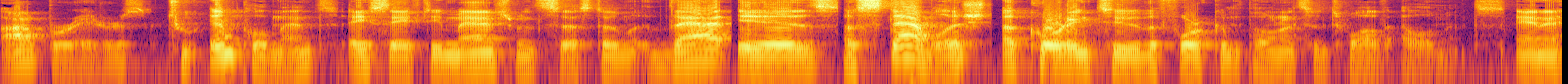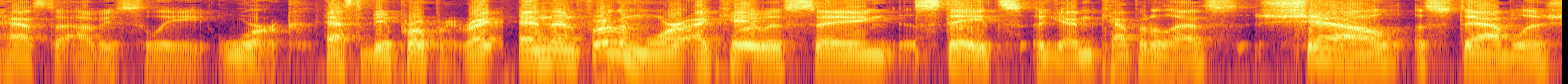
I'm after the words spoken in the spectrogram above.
operators to implement a safety management system that is established according to the four components and 12 elements. And it has to obviously work, it has to be appropriate, right? And then furthermore, ICAO is saying saying states, again, capital S, shall establish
